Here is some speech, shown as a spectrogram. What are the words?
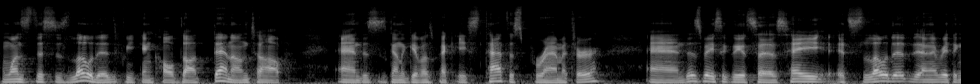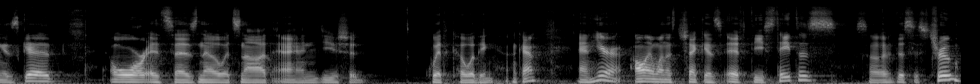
And once this is loaded we can call dot then on top. And this is going to give us back a status parameter. And this basically it says hey it's loaded and everything is good. Or it says no it's not and you should quit coding okay? And here all I want to check is if the status so if this is true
